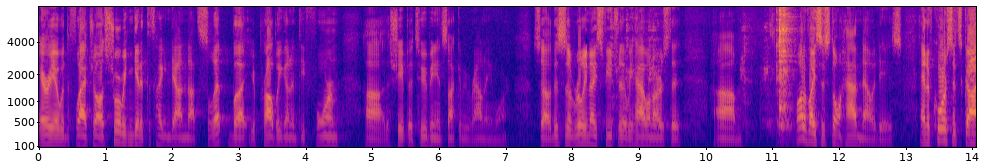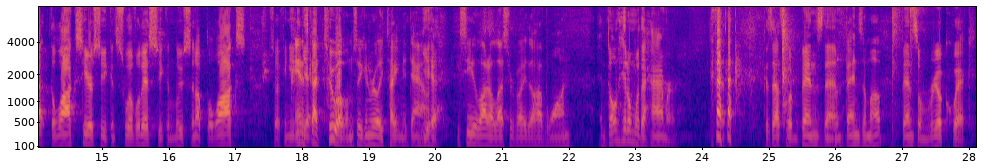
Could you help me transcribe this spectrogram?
area with the flat jaws, sure we can get it to tighten down and not slip, but you're probably going to deform uh, the shape of the tubing. It's not going to be round anymore. So this is a really nice feature that we have on ours that um, a lot of vices don't have nowadays. And of course, it's got the locks here, so you can swivel this, so you can loosen up the locks. So if you need And to it's got two of them, so you can really tighten it down. Yeah. You see a lot of lesser vice, they'll have one. and don't hit them with a hammer, because that's what bends them, Bends them up. bends them real quick.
